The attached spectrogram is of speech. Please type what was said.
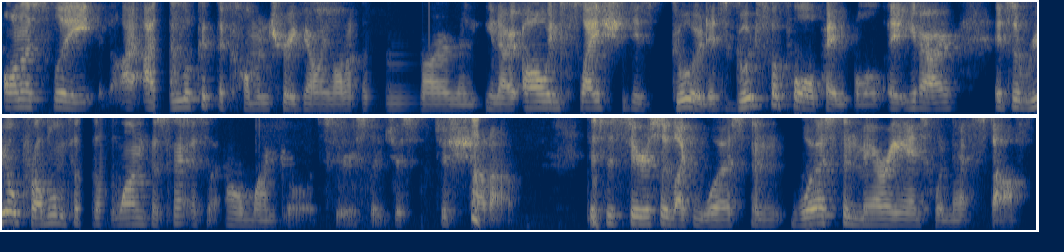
honestly, I, I, look at the commentary going on at the moment. You know, oh, inflation is good. It's good for poor people. It, you know, it's a real problem for the one percent. It's like, oh my god, seriously, just just shut up. This is seriously like worse than worse than Marie Antoinette stuff.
